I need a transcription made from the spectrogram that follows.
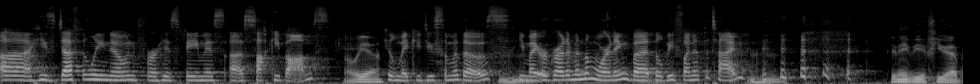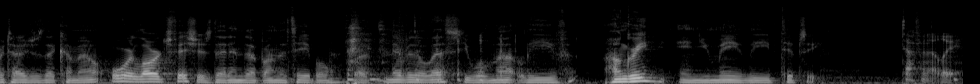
Uh, he's definitely known for his famous uh, sake bombs. Oh yeah. He'll make you do some of those. Mm-hmm. You might regret them in the morning, but they'll be fun at the time. There may be a few appetizers that come out, or large fishes that end up on the table. But nevertheless, you will not leave hungry, and you may leave tipsy. Definitely.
